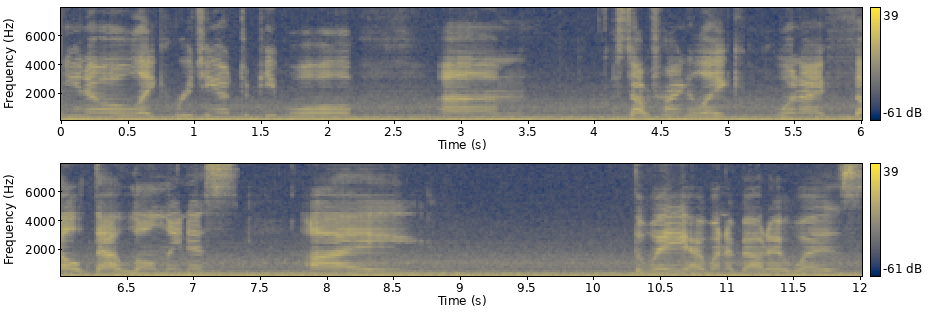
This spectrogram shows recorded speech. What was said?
you know, like reaching out to people. Um, stopped trying to like when I felt that loneliness, I the way I went about it was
